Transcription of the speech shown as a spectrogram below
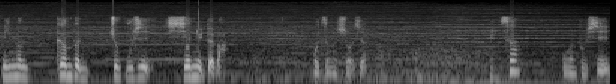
你们根本就不是仙女，对吧？我这么说着。没错，我们不是。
